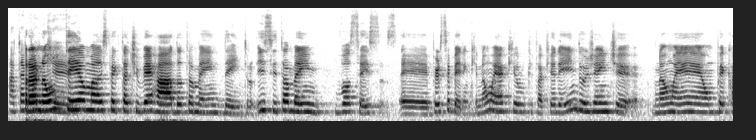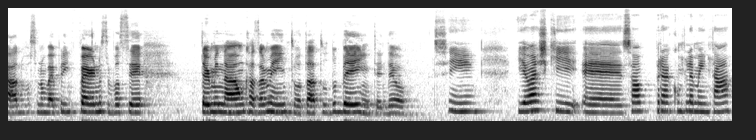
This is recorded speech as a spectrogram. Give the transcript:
Até pra porque... não ter uma expectativa errada também dentro. E se também vocês é, perceberem que não é aquilo que tá querendo, gente, não é um pecado, você não vai pro inferno se você terminar um casamento, tá tudo bem, entendeu? Sim. E eu acho que, é, só para complementar,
